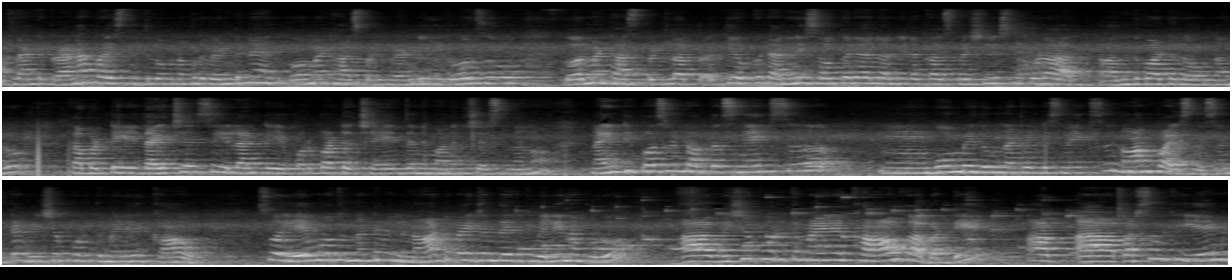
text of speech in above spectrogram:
అట్లాంటి ప్రాణాపాయ స్థితిలో ఉన్నప్పుడు వెంటనే గవర్నమెంట్ హాస్పిటల్కి రండి. ఈరోజు గవర్నమెంట్ హాస్పిటల్లో ప్రతి ఒక్కటి అన్ని సౌకర్యాలు అన్ని రకాల స్పెషలిస్టులు కూడా అందుబాటులో ఉన్నారు. కాబట్టి దయచేసి ఇలాంటి పొరపాటు చేయొద్దని మనవి చేస్తున్నాను. Ninety percent of the snakes భూమి మీద ఉన్నటువంటి స్నేక్స్ నాన్ పాయిజనస్ అంటే విషపూరితమైనవి కావు. సో ఏమవుతుందంటే వీళ్ళు నాటు వైద్యం దగ్గరికి వెళ్ళినప్పుడు ఆ విషపూరితమైన కావు కాబట్టి ఆ పర్సన్కి ఏమి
